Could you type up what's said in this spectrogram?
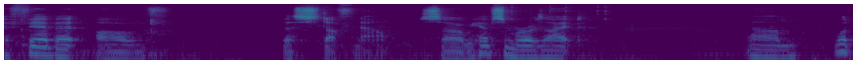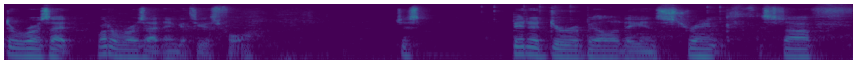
a fair bit of this stuff now. So we have some rosite. Um, what do rosite? What are rosite ingots used for? Just better durability and strength stuff.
